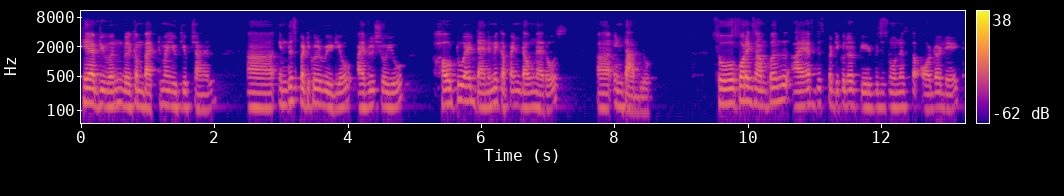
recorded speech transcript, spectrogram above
Hey everyone, welcome back to my YouTube channel. Uh, in this particular video, I will show you how to add dynamic up and down arrows uh, in Tableau. So for example, I have this particular field which is known as the order date.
